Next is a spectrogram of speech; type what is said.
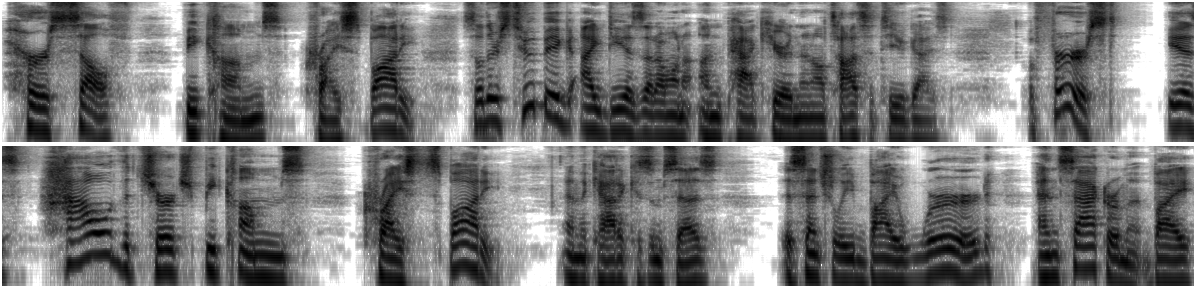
herself becomes Christ's body. So there's two big ideas that I want to unpack here, and then I'll toss it to you guys. First is how the church becomes Christ's body. And the catechism says essentially by word and sacrament, by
